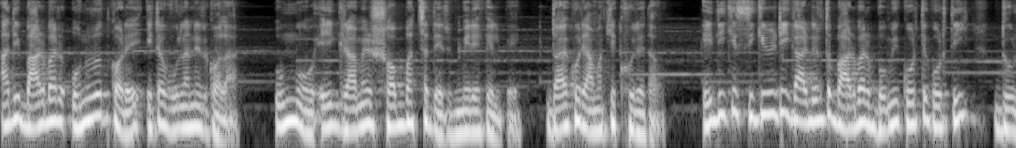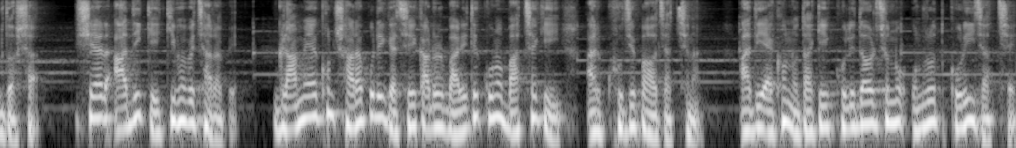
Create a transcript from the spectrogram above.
আদি বারবার অনুরোধ করে এটা বুলানের গলা। উম্মু, এই গ্রামের সব বাচ্চাদের মেরে ফেলবে। দয়া করে আমাকে খুলে দাও। এইদিকে সিকিউরিটি গার্ডের তো বারবার বমি করতে করতেই দুর্দশা। সে আর আদিকে কীভাবে ছাড়াবে? গ্রামে এখন সারা পড়ে গেছে, কারোর বাড়িতে কোনো বাচ্চাকেই আর খুঁজে পাওয়া যাচ্ছে না। আদি এখনও তাকে খুলে দেওয়ার জন্য অনুরোধ করেই যাচ্ছে।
